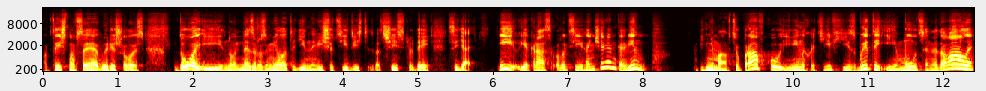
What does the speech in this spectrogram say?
Фактично, все вирішилось до і ну не зрозуміло тоді, навіщо ці 226 людей сидять. І якраз Олексій Гончаренко він піднімав цю правку, і він хотів її збити, і йому це не давали.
